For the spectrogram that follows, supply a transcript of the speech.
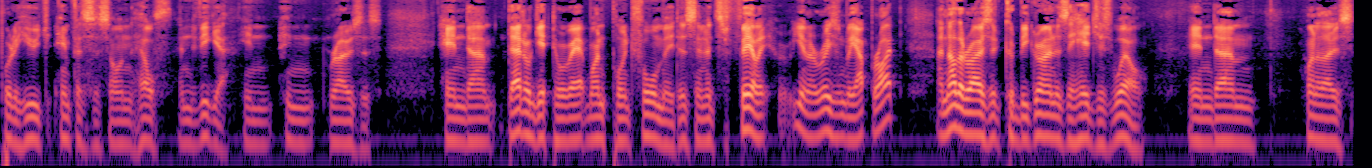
put a huge emphasis on health and vigour in in roses. And um, that'll get to about 1.4 metres, and it's fairly, you know, reasonably upright. Another rose that could be grown as a hedge as well, and um, one of those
